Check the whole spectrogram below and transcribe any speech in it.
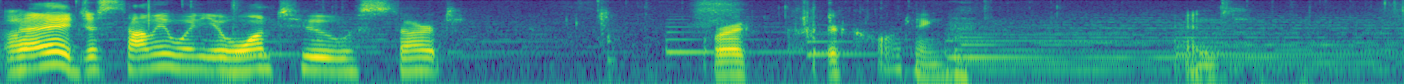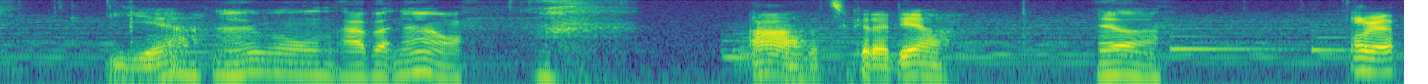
Hey, just tell me when you want to start rec recording. And yeah, Alright, well, how about now? ah, that's a good idea. Yeah. Okay.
